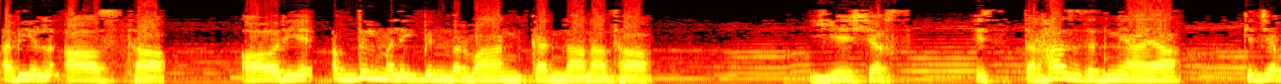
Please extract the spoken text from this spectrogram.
ابی العاص تھا اور یہ عبد الملک بن مروان کا نانا تھا۔ یہ شخص اس طرح زد میں آیا کہ جب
